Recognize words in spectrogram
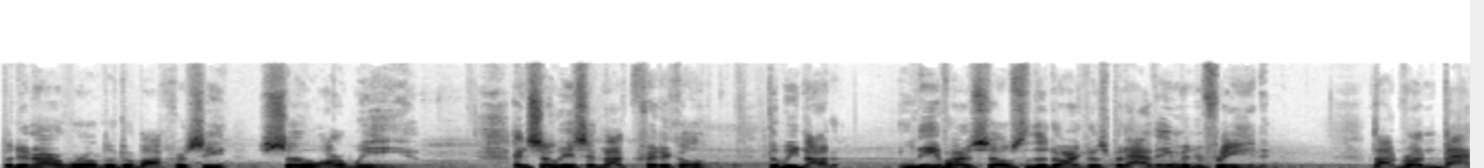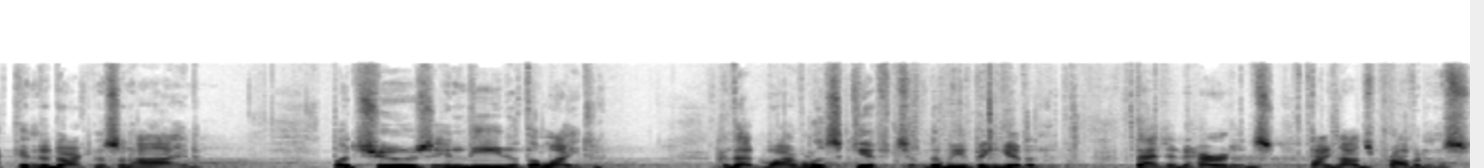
but in our world of democracy, so are we. And so is it not critical that we not leave ourselves in the darkness, but having been freed, not run back into darkness and hide, but choose indeed the light, and that marvelous gift that we've been given, that inheritance by God's providence,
